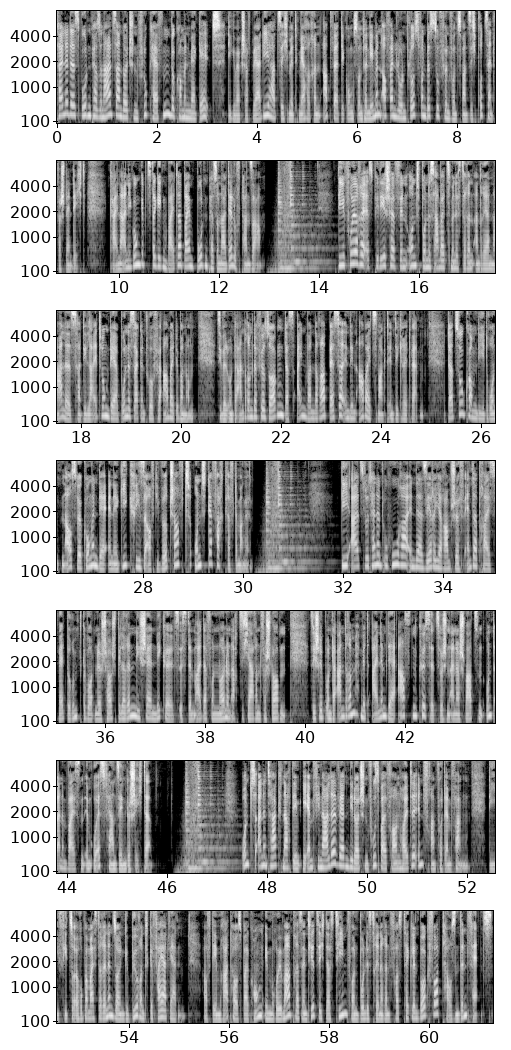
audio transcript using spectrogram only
Teile des Bodenpersonals an deutschen Flughäfen bekommen mehr Geld. Die Gewerkschaft Verdi hat sich mit mehreren Abfertigungsunternehmen auf ein Lohnplus von bis zu 25 Prozent verständigt. Keine Einigung gibt es dagegen weiter beim Bodenpersonal der Lufthansa. Die frühere SPD-Chefin und Bundesarbeitsministerin Andrea Nahles hat die Leitung der Bundesagentur für Arbeit übernommen. Sie will unter anderem dafür sorgen, dass Einwanderer besser in den Arbeitsmarkt integriert werden. Dazu kommen die drohenden Auswirkungen der Energiekrise auf die Wirtschaft und der Fachkräftemangel. Die als Lieutenant Uhura in der Serie Raumschiff Enterprise weltberühmt gewordene Schauspielerin Nichelle Nichols ist im Alter von 89 Jahren verstorben. Sie schrieb unter anderem mit einem der ersten Küsse zwischen einer Schwarzen und einem Weißen im US-Fernsehen Geschichte. Und einen Tag nach dem EM-Finale werden die deutschen Fußballfrauen heute in Frankfurt empfangen. Die Vize-Europameisterinnen sollen gebührend gefeiert werden. Auf dem Rathausbalkon im Römer präsentiert sich das Team von Bundestrainerin Voss Tecklenburg vor tausenden Fans.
